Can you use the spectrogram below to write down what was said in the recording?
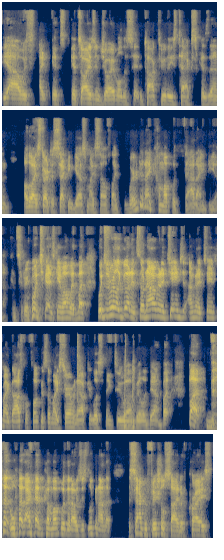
yeah, I was. I, it's it's always enjoyable to sit and talk through these texts because then, although I start to second guess myself, like where did I come up with that idea? Considering what you guys came up with, but which is really good. And so now I'm going to change. I'm going to change my gospel focus of my sermon after listening to uh, Bill and Dan. But but the, what I had come up with, and I was just looking on the the sacrificial side of Christ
